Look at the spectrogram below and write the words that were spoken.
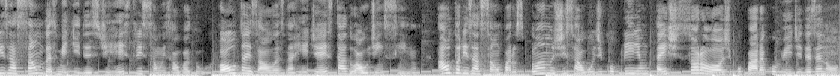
flexibilização das medidas de restrição em Salvador, volta às aulas na rede estadual de ensino, autorização para os planos de saúde cobrirem um teste sorológico para a Covid-19.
